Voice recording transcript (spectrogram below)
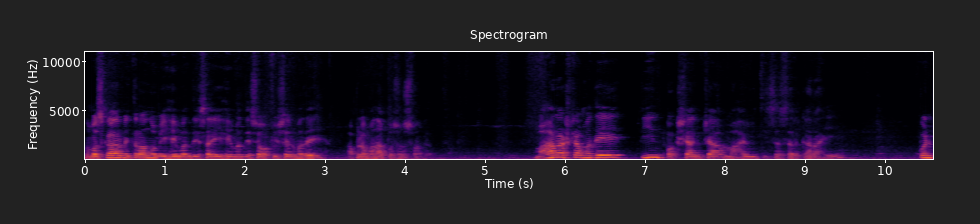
नमस्कार मित्रांनो मी हेमंत देसाई हेमंत देसाई ऑफिशियलमध्ये आपलं मनापासून स्वागत. महाराष्ट्रामध्ये तीन पक्षांच्या महायुतीचं सरकार आहे पण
